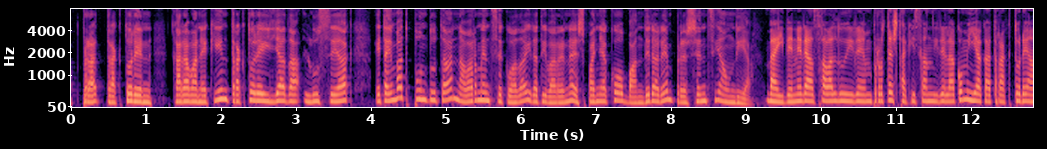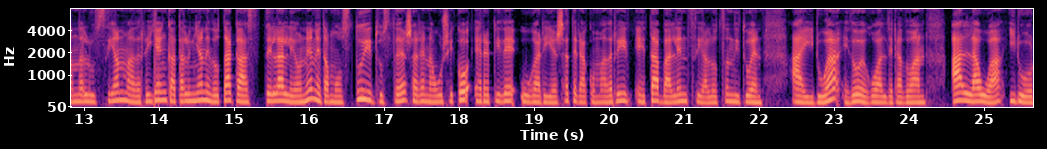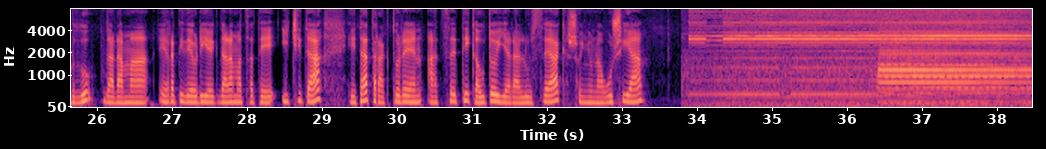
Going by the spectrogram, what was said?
traktoren karabanekin, traktore hilada luzeak, eta hainbat puntuta nabarmentzekoa da iratibarrena Espainiako banderaren presentzia handia. Bai, denera zabaldu diren protestak izan direlako milaka traktore Andaluzian, Madrilen, Katalunian edota Gaztela Leonen eta moztu dituzte saren nagusiko errepide ugari esaterako Madrid eta eta Valentzia lotzen dituen A3 edo hegoaldera doan A4 hiru ordu darama errepide horiek daramatzate itxita eta traktoren atzetik autoiara luzeak soinu nagusia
